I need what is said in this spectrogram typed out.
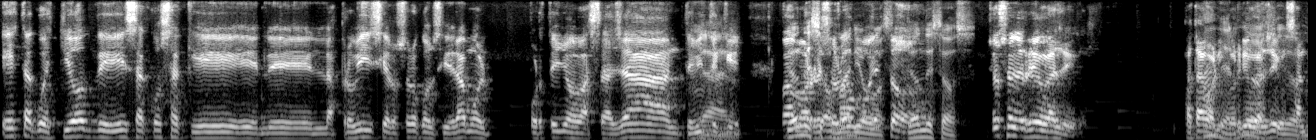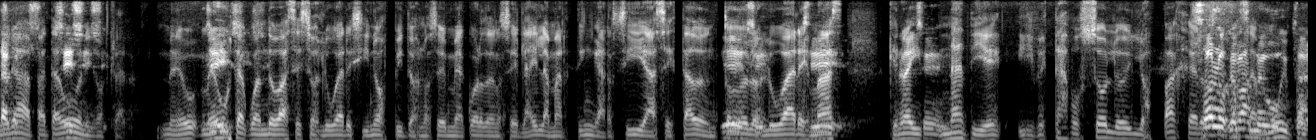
esta cuestión de esa cosa que en las provincias nosotros consideramos el porteño avasallante, viste que vamos ¿De dónde sos, ¿De dónde sos? Yo soy de Río Gallegos. Patagónico, ah, Río, Gallegos, Santa Cruz. Patagónico, claro. Me, gusta cuando vas a esos lugares inhóspitos, no sé, me acuerdo, no sé, la isla Martín García, has estado en todos los lugares más que no hay nadie y estás vos solo y los pájaros. Son lo que más me gusta.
